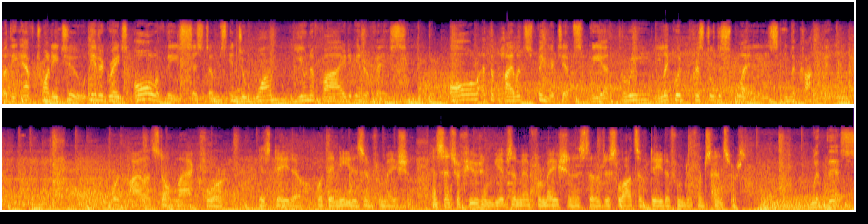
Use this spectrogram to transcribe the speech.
But the F-22 integrates all of these systems into one unified interface, all at the pilot's fingertips via three liquid crystal displays in the cockpit. What pilots don't lack for is data. What they need is information. And sensor fusion gives them information instead of just lots of data from different sensors. With this,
